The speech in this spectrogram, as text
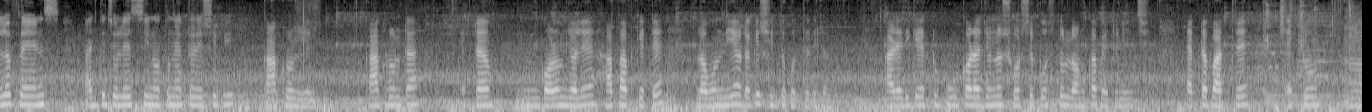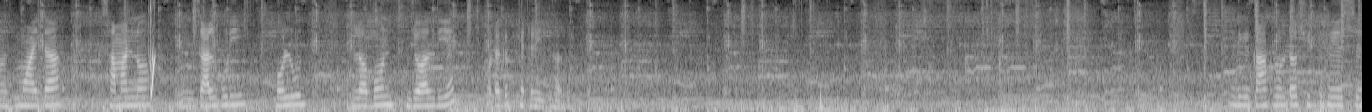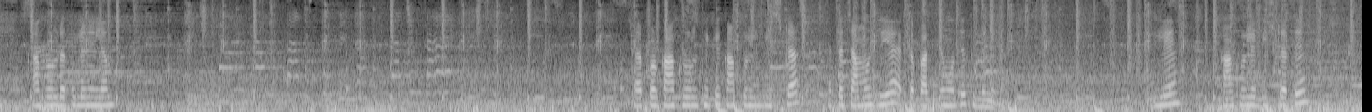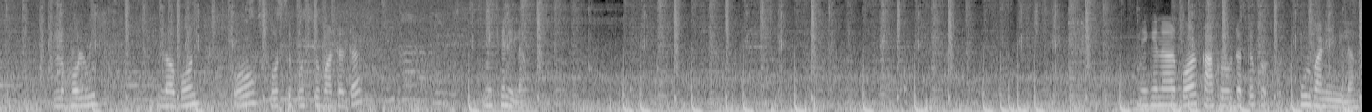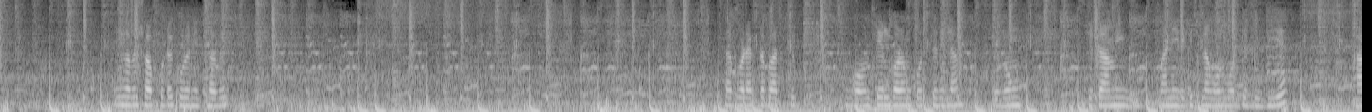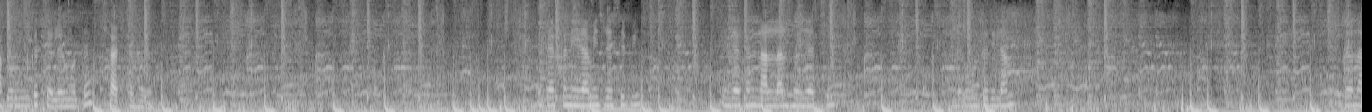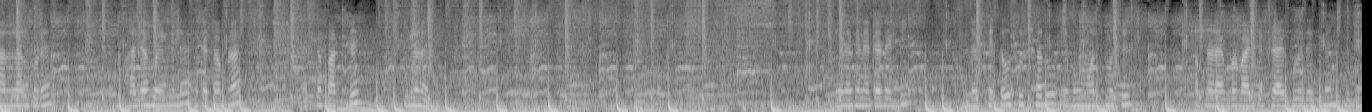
Hello friends আজকে চলে এসেছি নতুন একটা রেসিপি কাঁকরোল। কাঁকরোলটা একটা গরম জলে হাফ হাফ কেটে লবণ দিয়ে ওটাকে সিদ্ধ করতে দিলাম। আর এদিকে একটু পুর করার জন্য সর্ষে পোস্ত লঙ্কা বেটে নিয়েছি। একটা পাত্রে একটু ময়দা সামান্য উম, চাল গুঁড়ি হলুদ লবণ জল দিয়ে ওটাকে ফেটে নিতে হবে। এদিকে কাঁকরোলটাও সিদ্ধ হয়ে এসছে কাঁকরোলটা তুলে নিলাম। তারপর কাঁকরোল থেকে কাঁকরোলের বীজটা একটা চামচ দিয়ে একটা পাত্রের মধ্যে তুলে নিলাম তুলে কাঁকরোলের বীজটাতে হলুদ, লবণ ও সর্ষে পোস্ত বাটাটা মেখে নিলাম। মেখে নেওয়ার পর কাঁকরোলটাতে পুর বানিয়ে নিলাম। এইভাবে সব কটাই করে নিতে হবে। তারপর একটা পাত্রে তেল গরম করতে দিলাম এবং যেটা আমি বানিয়ে রেখেছিলাম ওর মধ্যে ডুবিয়ে কাঁকরোলগুলোকে তেলের মধ্যে ছাড়তে হবে। এটা একটা নিরামিষ রেসিপি দেখেন লাল লাল হয়ে যাচ্ছে। এটাকে উল্টে দিলাম। এটা লাল লাল করে ভাজা হয়ে গেলে এটাকে আমরা একটা পাত্রে তুলে নেব। দেখেন এটা রেডি এটা খেতেও সুস্বাদু এবং মচমচে। আপনারা একবার বাড়িতে ট্রাই করে দেখবেন। যদি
